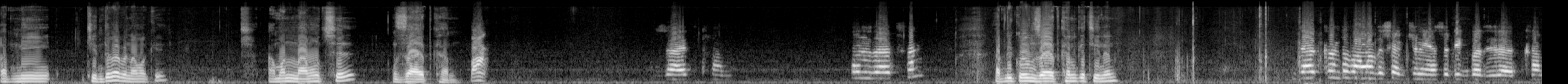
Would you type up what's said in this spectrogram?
আপনি চিনতে পারবেন আমাকে? আমার নাম হচ্ছে জায়েদ খান। জায়েদ খান। কোন জায়েদ খান? আপনি কোন জায়েদ খানকে চিনেন? জায়েদ খান তো বাংলাদেশে একজনই আছে ডিগবাজি জায়েদ খান।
